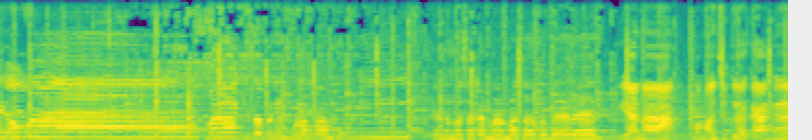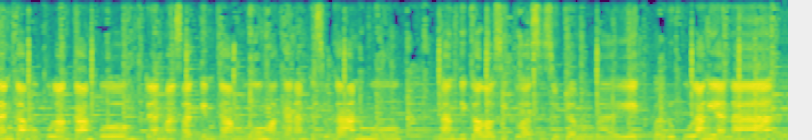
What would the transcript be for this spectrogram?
Hai Oma. Ma, kita pengen pulang kampung nih. Kangen masakan Mama saat lebaran. Iya nak, Mama juga kangen kamu pulang kampung dan masakin kamu makanan kesukaanmu. Nanti kalau situasi sudah membaik, baru pulang ya nak.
